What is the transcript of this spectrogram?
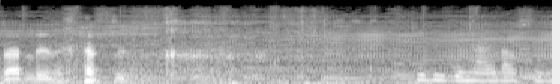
ดีแป๊ดเลยนะครับ ที่ดียังไงเราซื้อ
